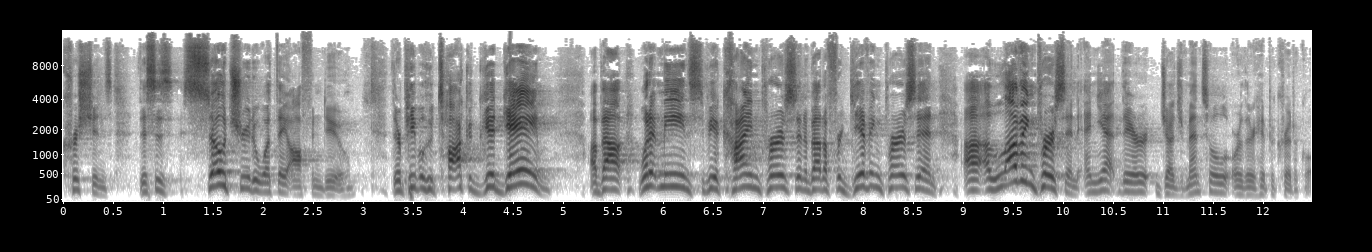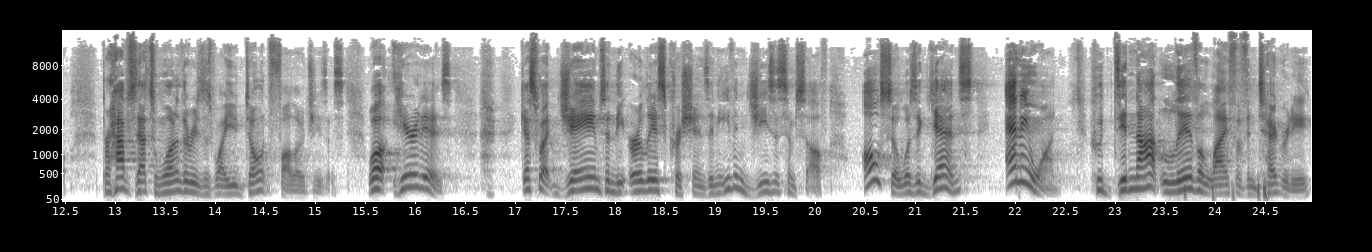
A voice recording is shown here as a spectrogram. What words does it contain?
Christians, this is so true to what they often do. There are people who talk a good game about what it means to be a kind person, about a forgiving person, uh, a loving person, and yet they're judgmental or they're hypocritical. Perhaps that's one of the reasons why you don't follow Jesus. Well, here it is. Guess what? James and the earliest Christians, and even Jesus himself, also was against anyone who did not live a life of integrity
